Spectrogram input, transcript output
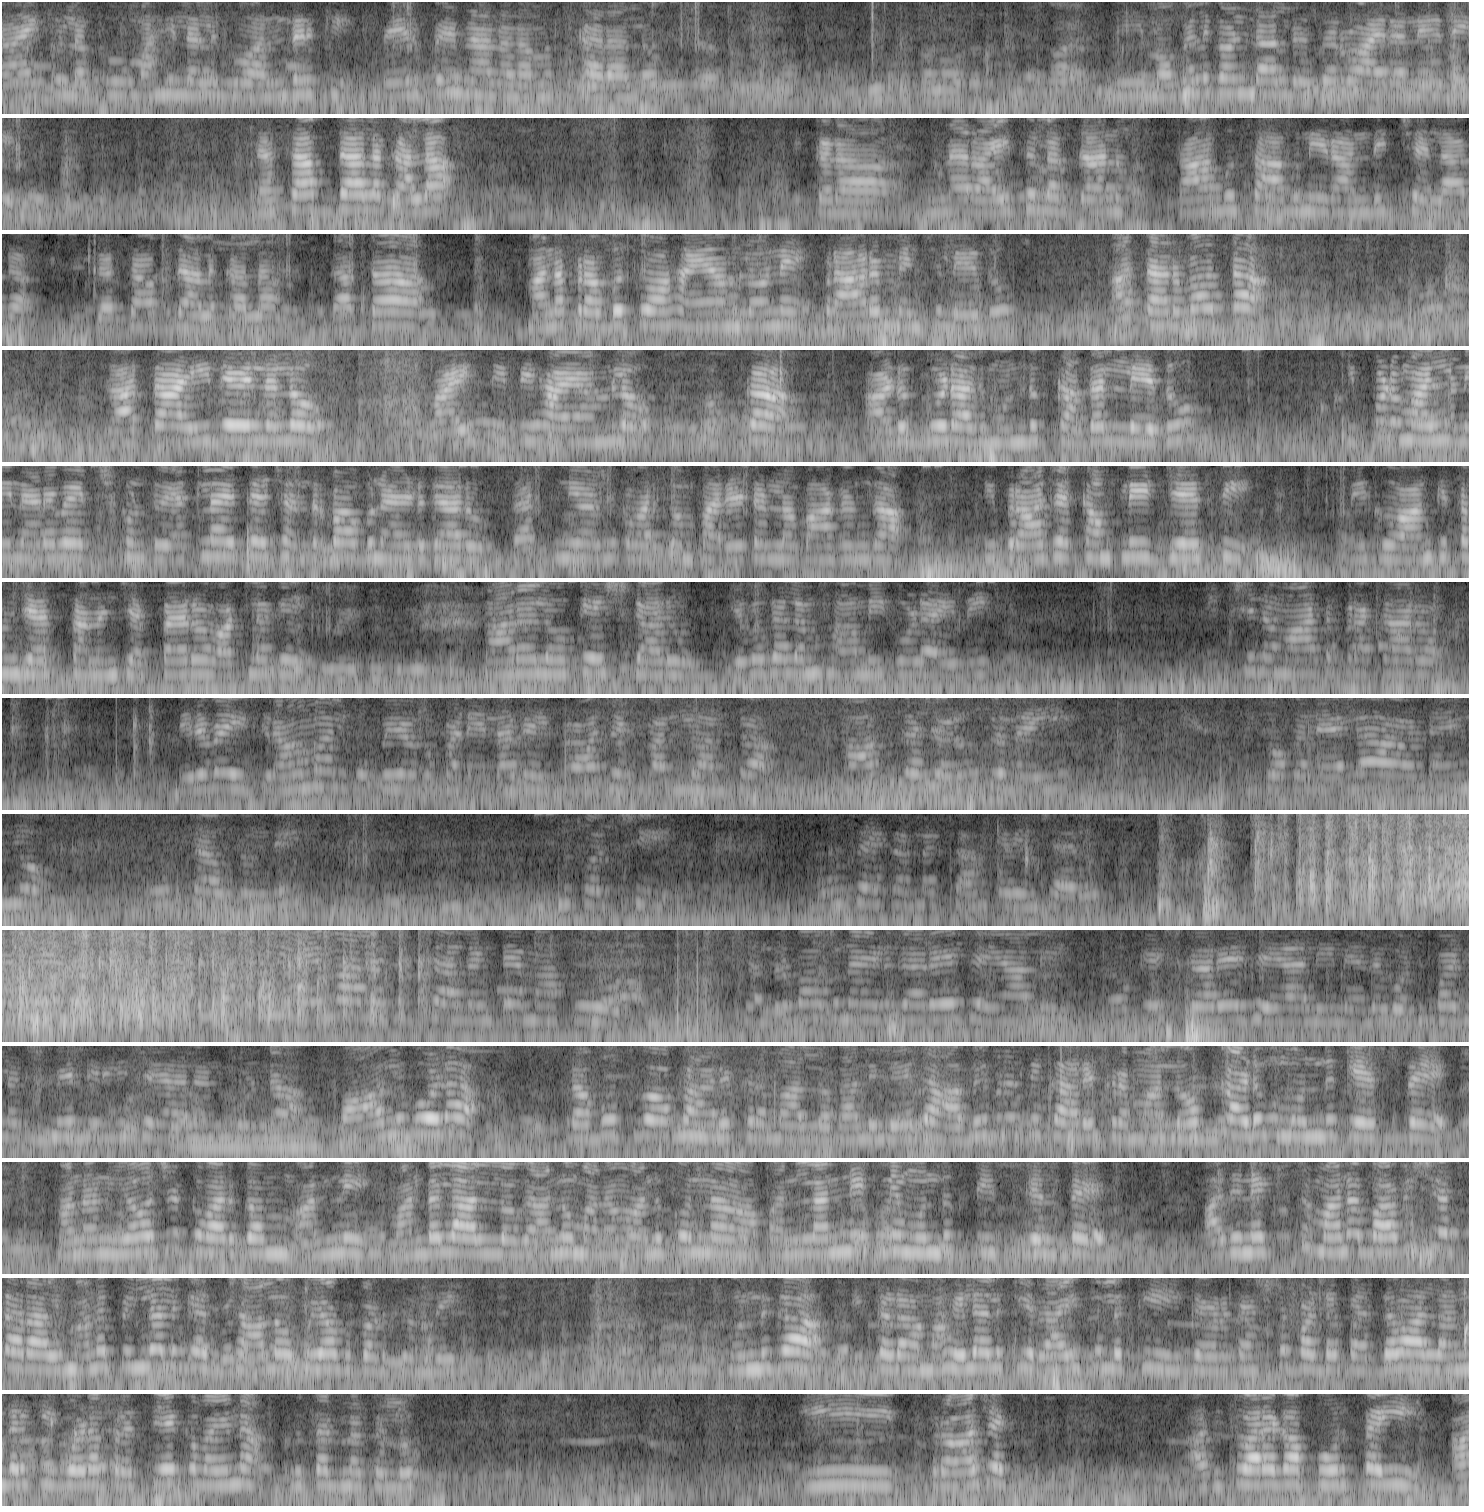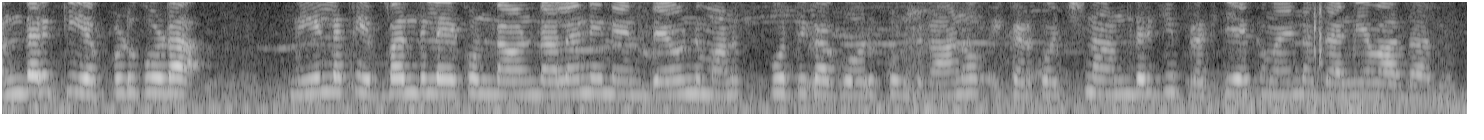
నాయకులకు మహిళలకు అందరికీ పేరు పేరున నాన్న నమస్కారాలు. ఈ మొగలిగొండాల రిజర్వాయర్ అనేది దశాబ్దాల కళ. ఇక్కడ ఉన్న రైతులకు గాను తాగు సాగునీరు అందించేలాగా దశాబ్దాల కళ. గత మన ప్రభుత్వ హయాంలోనే ప్రారంభించలేదు. ఆ తర్వాత గత ఐదేళ్ళలో వైసీపీ హయాంలో ఒక్క అడుగు కూడా అది ముందుకు కదలలేదు. ఇప్పుడు మళ్ళీ నెరవేర్చుకుంటూ ఎట్లయితే చంద్రబాబు నాయుడు గారు దర్శ నియోజకవర్గం పర్యటనలో భాగంగా ఈ ప్రాజెక్ట్ కంప్లీట్ చేసి మీకు అంకితం చేస్తానని చెప్పారో అట్లాగే నారా లోకేష్ గారు యువగలం హామీ కూడా ఇది. ఇచ్చిన మాట ప్రకారం ఇరవై గ్రామాలకు ఉపయోగపడేలాగా ఈ ప్రాజెక్ట్ పనులు అంతా ఫాస్ట్గా జరుగుతున్నాయి. ఇంకొక నెల టైంలో పూర్తి అవుతుంది. ముందుకు భూసేకరణకు సహకరించారు. చంద్రబాబు నాయుడు గారే చేయాలి లోకేష్ గారే చేయాలి లేదా గొట్టిపాటి లక్ష్మే తిరిగి చేయాలనుకుండా వాళ్ళు కూడా ప్రభుత్వ కార్యక్రమాల్లో కానీ లేదా అభివృద్ధి కార్యక్రమాల్లో ఒక్క అడుగు ముందుకేస్తే మన నియోజకవర్గం అన్ని మండలాల్లో గాను మనం అనుకున్న పనులన్నింటినీ ముందుకు తీసుకెళ్తే అది నెక్స్ట్ మన భవిష్యత్ తరాలు మన పిల్లలకి అది చాలా ఉపయోగపడుతుంది. ముందుగా ఇక్కడ మహిళలకి రైతులకి ఇక్కడ కష్టపడ్డ పెద్దవాళ్ళందరికీ కూడా ప్రత్యేకమైన కృతజ్ఞతలు. ఈ ప్రాజెక్ట్ అతి త్వరగా పూర్తయి అందరికీ ఎప్పుడు కూడా నీళ్ళకి ఇబ్బంది లేకుండా ఉండాలని నేను దేవుణ్ణి మనస్ఫూర్తిగా కోరుకుంటున్నాను. ఇక్కడికి వచ్చిన అందరికీ ప్రత్యేకమైన ధన్యవాదాలు.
